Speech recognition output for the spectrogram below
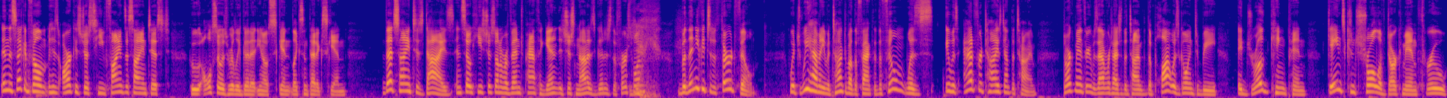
In the second film, his arc is just he finds a scientist who also is really good at you know skin like synthetic skin. That scientist dies, and so he's just on a revenge path again. It's just not as good as the first one. But then you get to the third film, which we haven't even talked about the fact that the film was it was advertised at the time. Darkman 3 was advertised at the time that the plot was going to be a drug kingpin gains control of Darkman through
